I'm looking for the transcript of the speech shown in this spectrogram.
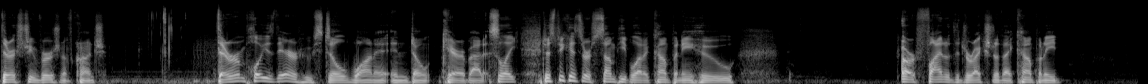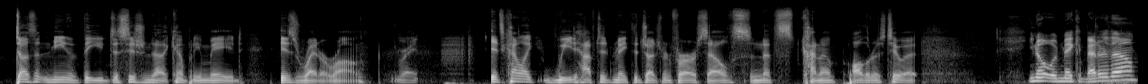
their extreme version of crunch. There are employees there who still want it and don't care about it. So, like, just because there are some people at a company who are fine with the direction of that company doesn't mean that the decision that, that company made is right or wrong. Right. It's kind of like we'd have to make the judgment for ourselves, and that's kind of all there is to it. You know what would make it better though?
